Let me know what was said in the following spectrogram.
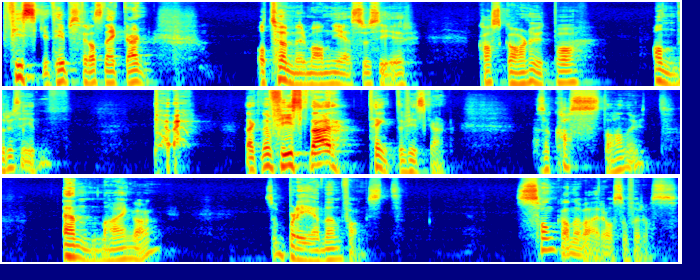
fisketips fra snekkeren. Og tømmermannen Jesus sier, 'Kast garnet ut på andre siden'. Pøh! Det er ikke noe fisk der, tenkte fiskeren. Men så kasta han ut. Enda en gang. Så ble det en fangst. Sånn kan det være også for oss.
